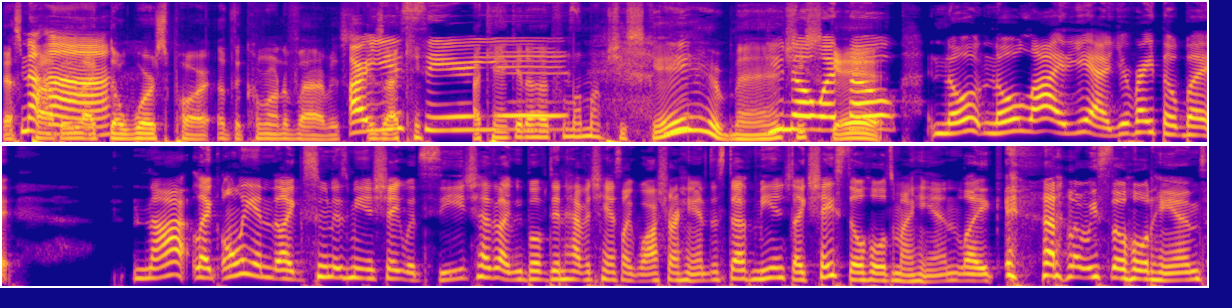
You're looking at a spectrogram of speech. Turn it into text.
That's probably Nuh-uh. like the worst part of the coronavirus. Are you I can't, serious? I can't get a hug from my mom. She's scared, man. You know She's what scared. though? No, no lie. Yeah, you're right though. But not like only in like soon as me and Shay would see each other, like we both didn't have a chance like wash our hands and stuff. Me and like Shay still holds my hand. Like I don't know, we still hold hands.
